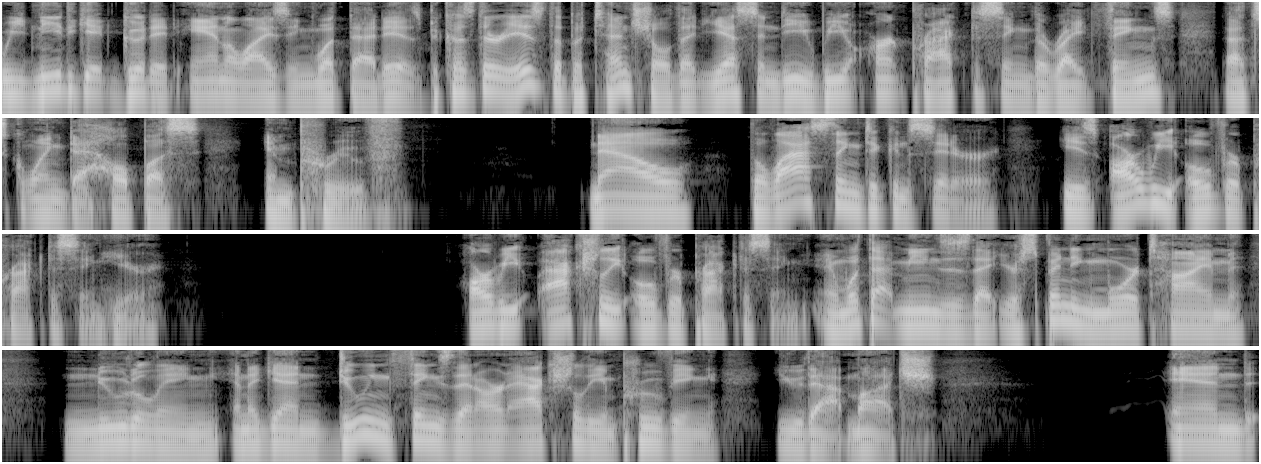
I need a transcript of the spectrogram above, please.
we need to get good at analyzing what that is because there is the potential that, yes, indeed, we aren't practicing the right things that's going to help us improve. Now, the last thing to consider is are we over practicing here? Are we actually over practicing? And what that means is that you're spending more time noodling and again, doing things that aren't actually improving you that much. And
